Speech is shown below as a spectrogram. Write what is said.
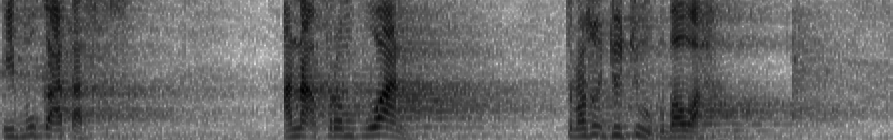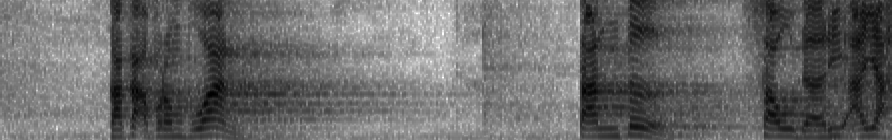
Ibu ke atas. Anak perempuan termasuk cucu ke bawah. Kakak perempuan, tante, saudari ayah.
